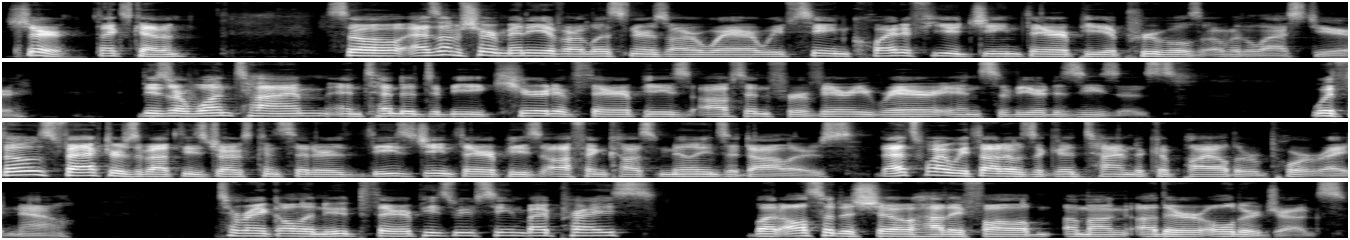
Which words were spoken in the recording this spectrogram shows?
Sure. Thanks, Kevin. So, as I'm sure many of our listeners are aware, we've seen quite a few gene therapy approvals over the last year. These are one time intended to be curative therapies, often for very rare and severe diseases. With those factors about these drugs considered, these gene therapies often cost millions of dollars. That's why we thought it was a good time to compile the report right now. To rank all the new therapies we've seen by price, but also to show how they fall among other older drugs.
